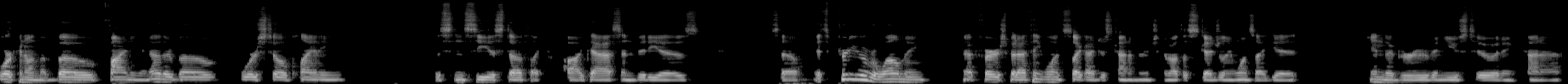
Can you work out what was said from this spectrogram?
working on the boat finding another boat we're still planning the Sensia stuff like podcasts and videos so it's pretty overwhelming at first but i think once like i just kind of mentioned about the scheduling once i get in the groove and used to it and kind of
